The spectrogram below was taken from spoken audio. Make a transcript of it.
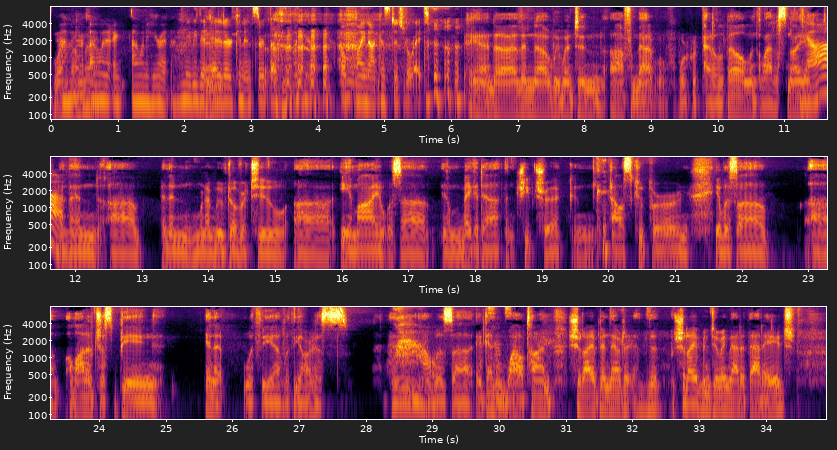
right I around there. I want to. I want to hear it. Maybe the editor can insert that. oh, probably not because digital rights. and uh, then uh, we went in uh, from that worked with Patti LaBelle and Gladys Knight. Yeah. and then. Uh, and then when I moved over to uh, EMI, it was uh, you know Megadeth and Cheap Trick and Alice Cooper, and it was uh, a lot of just being in it with the uh, with the artists. And Wow. It was uh, again a wild time. Should I have been there? To, the, should I have been doing that at that age?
